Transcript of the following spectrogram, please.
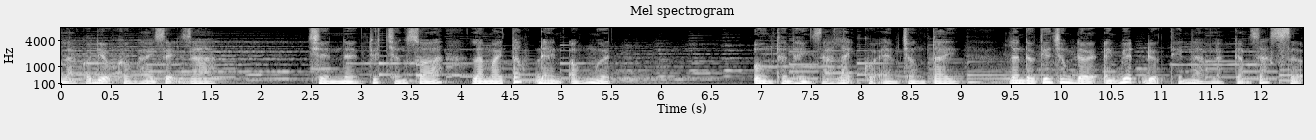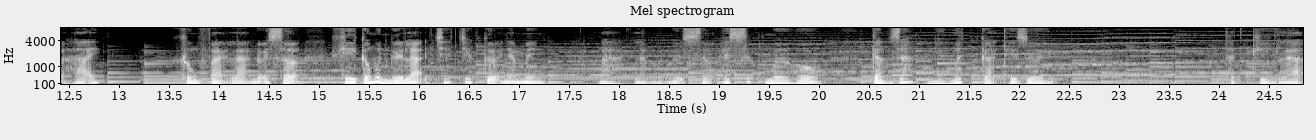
là có điều không hay xảy ra. Trên nền tuyết trắng xóa là mái tóc đen óng mượt. Ôm thân hình giá lạnh của em trong tay, lần đầu tiên trong đời anh biết được thế nào là cảm giác sợ hãi. Không phải là nỗi sợ khi có một người lạ chết trước cửa nhà mình, mà là một nỗi sợ hết sức mơ hồ, cảm giác như mất cả thế giới. Thật kỳ lạ,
